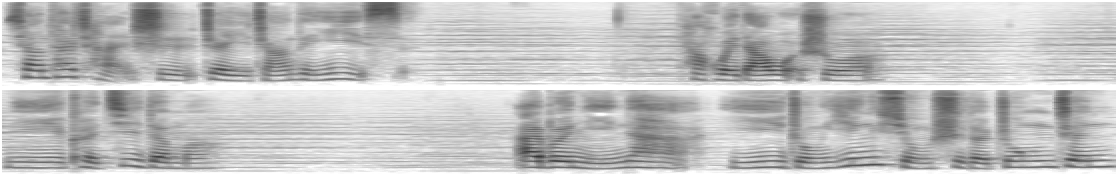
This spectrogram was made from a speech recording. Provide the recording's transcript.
向他阐释这一章的意思。他回答我说。你可记得吗？埃波尼娜以一种英雄式的忠贞，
